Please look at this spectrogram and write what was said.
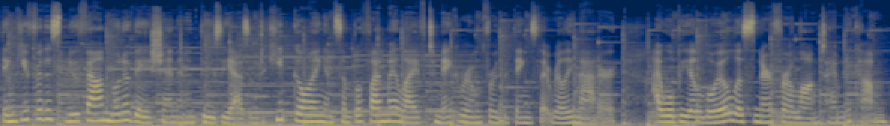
Thank you for this newfound motivation and enthusiasm to keep going and simplify my life to make room for the things that really matter. I will be a loyal listener for a long time to come.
